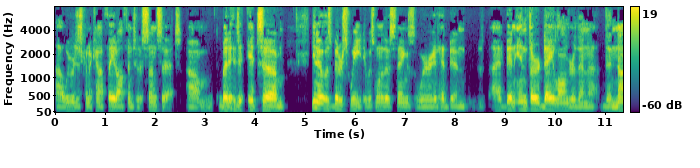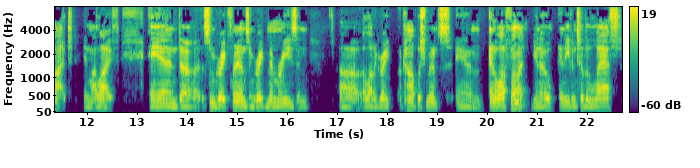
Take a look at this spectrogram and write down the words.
Uh, we were just going to kind of fade off into the sunset. Um, but it, it um, you know, it was bittersweet. It was one of those things where it had been, I had been in third day longer than, uh, than not in my life. And, uh, some great friends and great memories and, uh, a lot of great accomplishments and, and a lot of fun, you know, and even to the last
